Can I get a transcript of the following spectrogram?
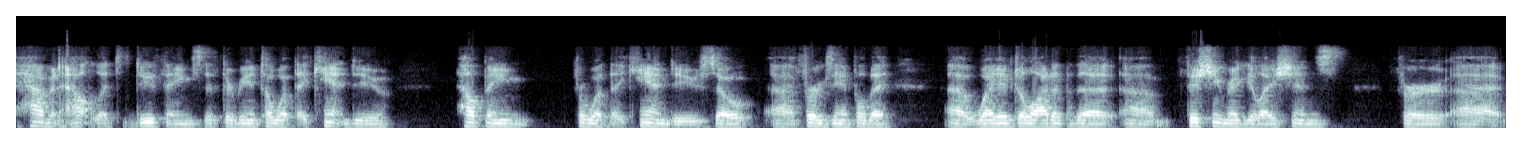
have an outlet to do things if they're being told what they can't do, helping for what they can do. So, uh, for example, they uh, waived a lot of the um, fishing regulations for uh,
